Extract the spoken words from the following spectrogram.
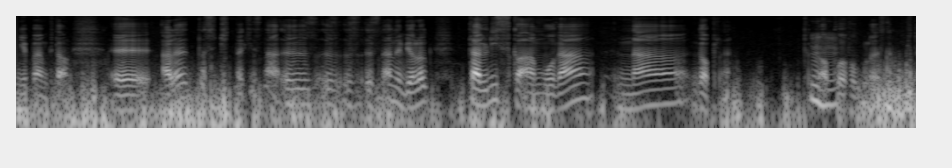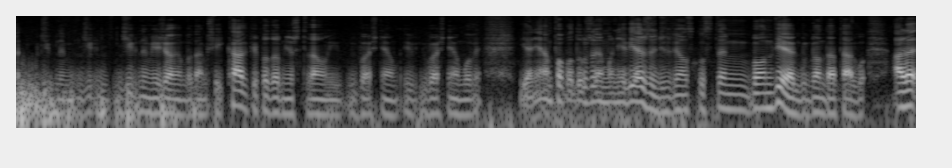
nie powiem kto, y, ale dosyć taki zna, znany biolog, tarlisko amura na Gople. To Mhm. Gopło w ogóle jest jakimś takim dziwnym, dzi- dziwnym jeziorem, bo tam się i karpie podobnie sztrą i właśnie, i właśnie. Ja nie mam powodu, żeby mu nie wierzyć w związku z tym, bo on wie, jak wygląda tarło. Ale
